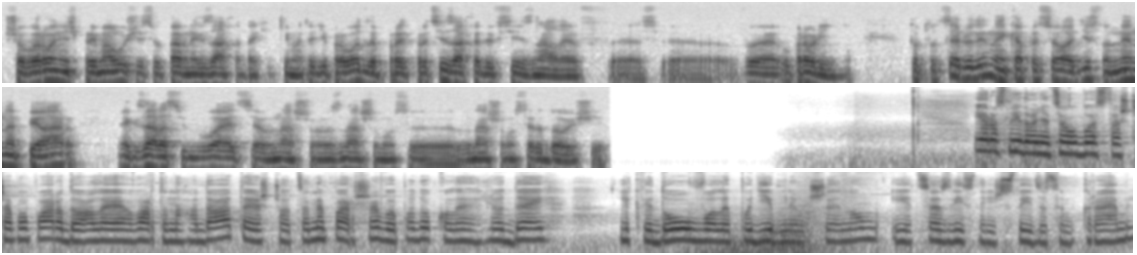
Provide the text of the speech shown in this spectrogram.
що Вороніч приймав участь у певних заходах, які ми тоді проводили. Про, про ці заходи всі знали в, в управлінні. Тобто, це людина, яка працювала дійсно не на піар, як зараз відбувається в нашому з нашому в нашому середовищі. І розслідування цього вбивства ще попереду, але варто нагадати, що це не перший випадок, коли людей ліквідовували подібним чином, і це, звісно, річ стоїть за цим Кремль.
